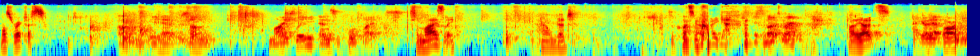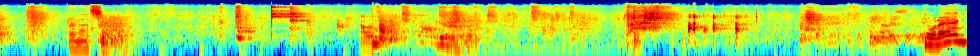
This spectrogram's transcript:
What's for breakfast? Um, we have some muesli and some cornflakes. Some Misley. How good. It's a And some. Quaker. It's notes, mate. Bloody oats. Can't go porridge. Very nice. Morning.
